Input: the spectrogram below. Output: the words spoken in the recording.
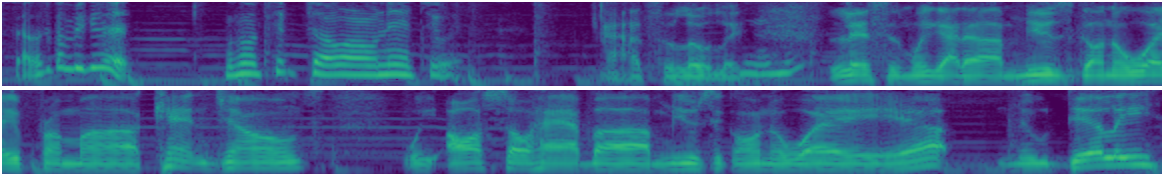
So it's going to be good. We're gonna tiptoe on into it. Absolutely. Mm-hmm. Listen, we got uh, music on the way from uh, Kent Jones. We also have uh, music on the way. Yep, New Dilly.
